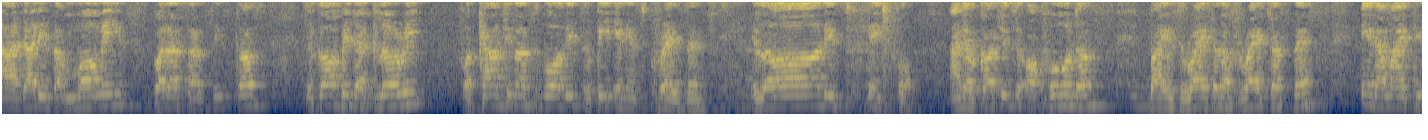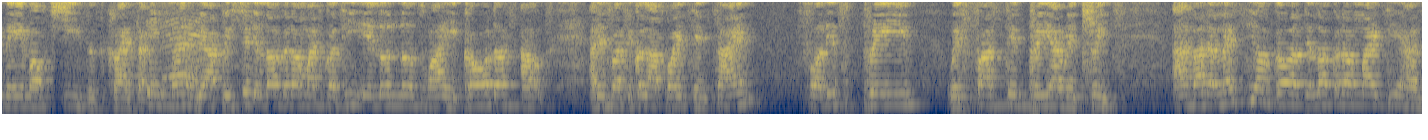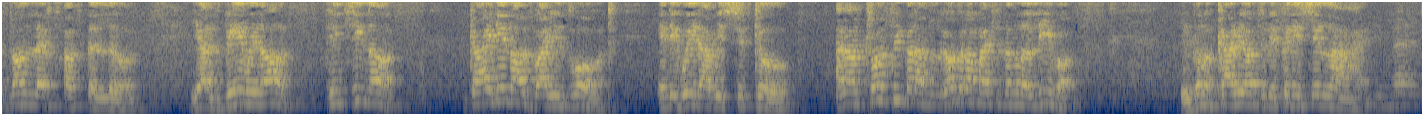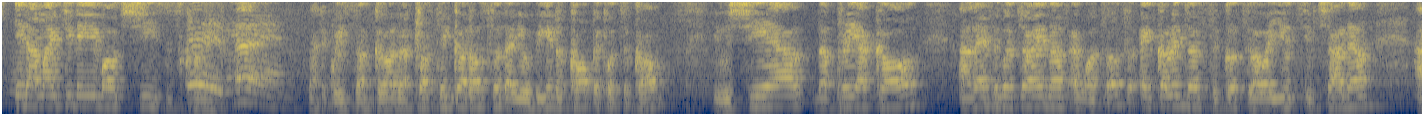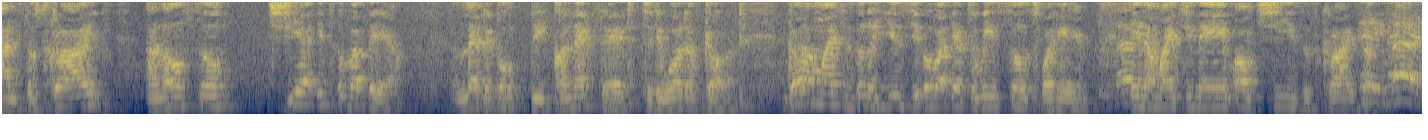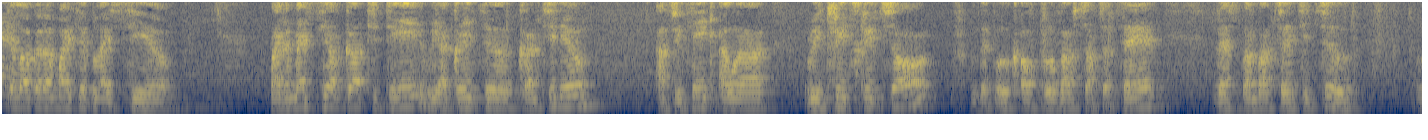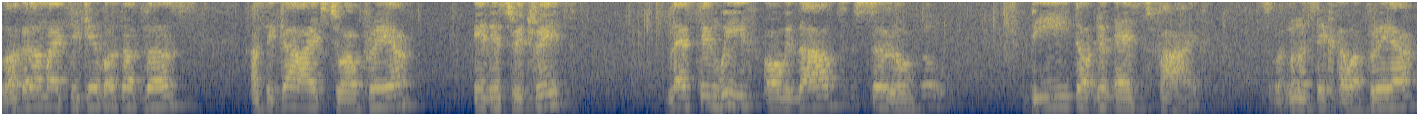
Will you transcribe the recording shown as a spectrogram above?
our daddies and mommies, brothers and sisters. To God be the glory for counting us worthy to be in His presence. The Lord is faithful and He'll continue to uphold us by His right hand of righteousness. In the mighty name of Jesus Christ. Amen. We appreciate the Lord God Almighty because He alone knows why He called us out at this particular point in time for this praying with fasting prayer retreat. And by the mercy of God, the Lord God Almighty has not left us alone. He has been with us, teaching us, guiding us by His word in the way that we should go. And I'm trusting God that the Lord God Almighty is not going to leave us. He's going to carry us to the finishing line. In the mighty name of Jesus Christ. Amen. By the grace of God, we're trusting God also that you'll begin to call people to come. You will share the prayer call and let people join us. I want to also encourage us to go to our YouTube channel and subscribe and also share it over there and let people be connected to the Word of God. God Almighty is going to use you over there to win souls for Him. In the mighty name of Jesus Christ. Amen. The Lord God Almighty bless you. By the mercy of God today, we are going to continue as we take our retreat scripture from the book of Proverbs chapter 10, verse number 22. Lord God Almighty gave us that verse as a guide to our prayer in this retreat. Blessing with or without sorrow. BWS 5. So we're going to take our prayer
